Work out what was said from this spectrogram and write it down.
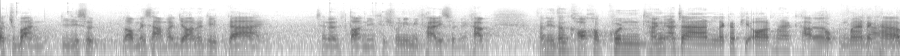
ปัจจุบันดีที่สุดเราไม่สามารถย้อนอดีตได้ ฉะนั้นตอนนี้คือช่วงนี้มีค่าที่สุดนะครับ ตอนนี้ต้องขอขอบคุณทั้งอาจารย์และก็พี่ออสมากครับครับขอบคุณมากนะครับ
